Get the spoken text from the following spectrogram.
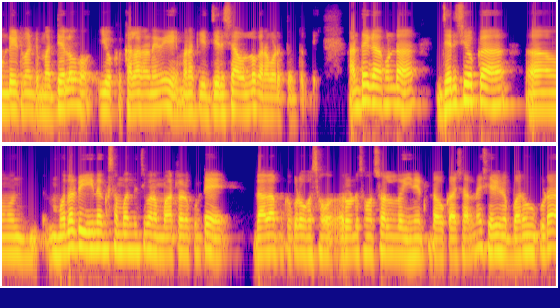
ఉండేటువంటి మధ్యలో ఈ యొక్క కలర్ అనేది మనకి జెర్సీ ఆవుల్లో కనబడుతుంటుంది. అంతేకాకుండా జెర్సీ యొక్క మొదటి ఈయనకు సంబంధించి మనం మాట్లాడుకుంటే దాదాపుగా కూడా ఒక సంవ రెండు సంవత్సరాలలో ఈనేటువంటి అవకాశాలనే శరీర బరువు కూడా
